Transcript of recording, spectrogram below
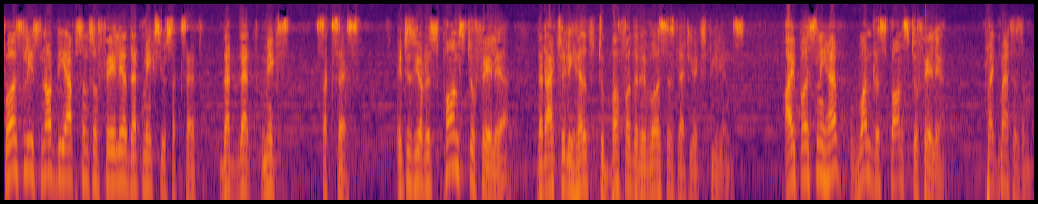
Firstly, it's not the absence of failure that makes you success, that, that makes success. It is your response to failure that actually helps to buffer the reverses that you experience. I personally have one response to failure, pragmatism.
